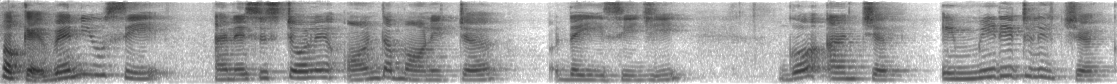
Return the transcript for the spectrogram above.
Okay, when you see an asystole on the monitor, the ECG, go and check, immediately check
